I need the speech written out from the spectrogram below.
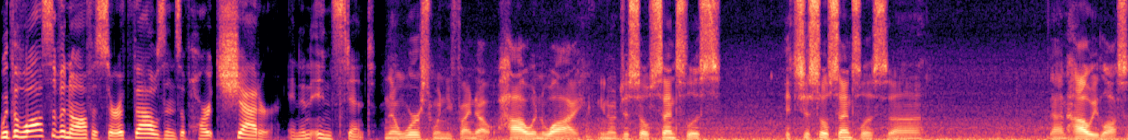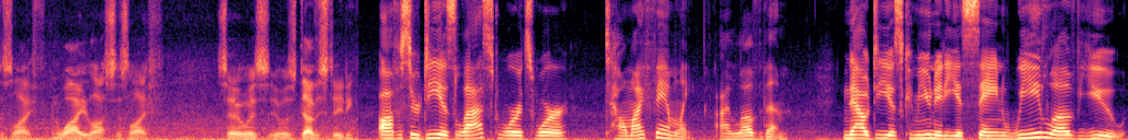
With the loss of an officer, thousands of hearts shatter in an instant. And then worse when you find out how and why, you know, just so senseless. It's just so senseless uh, on how he lost his life and why he lost his life. So it was, it was devastating. Officer Dia's last words were, tell my family I love them. Now Dia's community is saying, We love you.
